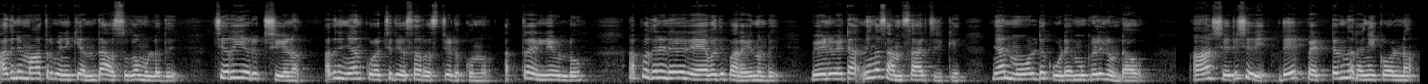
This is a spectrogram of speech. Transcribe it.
അതിന് മാത്രം എനിക്ക് എന്താ അസുഖമുള്ളത്? ചെറിയൊരു ക്ഷീണം. അതിന് ഞാൻ കുറച്ച് ദിവസം റെസ്റ്റ് എടുക്കുന്നു. അത്രയല്ലേ ഉള്ളൂ. അപ്പോൾ ഇതിനിടയിൽ രേവതി പറയുന്നുണ്ട് വേണുവേട്ട നിങ്ങൾ സംസാരിച്ചിരിക്കേ. ഞാൻ മോളുടെ കൂടെ മുകളിലുണ്ടാവും. ആ ശരി ശരി. ദേ പെട്ടെന്ന് ഇറങ്ങിക്കൊള്ളണം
